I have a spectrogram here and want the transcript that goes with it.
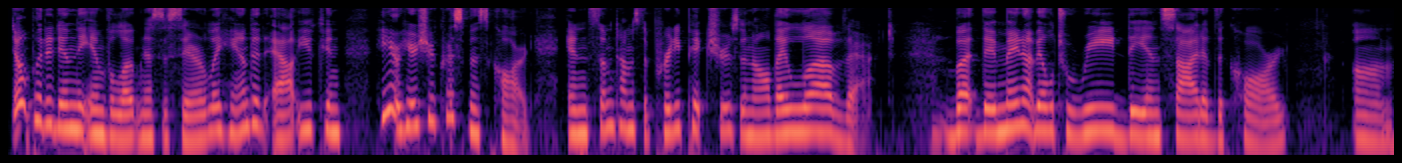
don't put it in the envelope necessarily. Hand it out. You can, here, here's your Christmas card. And sometimes the pretty pictures and all, they love that. But they may not be able to read the inside of the card um,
